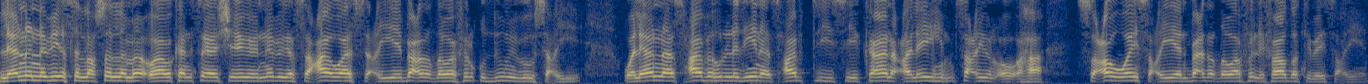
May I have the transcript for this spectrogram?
lianna nabiya sal l slama waaba kan isagaa sheegayo nebiga sacaa waa saciyey bacda dawaafi lquduumi buu saciyey walianna asxaabahu aladiina asxaabtiisii kaana calayhim sacyun ou ahaa sacow way saciyeen bacda dawaafi lifaadati bay saciyeen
